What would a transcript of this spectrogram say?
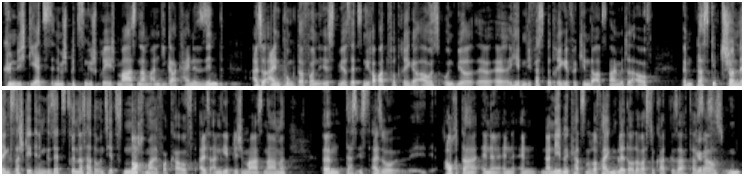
kündigt jetzt in einem Spitzengespräch Maßnahmen an, die gar keine sind. Also ein Punkt davon ist, wir setzen die Rabattverträge aus und wir äh, äh heben die Festbeträge für Kinderarzneimittel auf. Ähm, das gibt's schon längst, das steht in dem Gesetz drin, das hat er uns jetzt nochmal verkauft als angebliche Maßnahme. Ähm, das ist also äh, auch da eine, eine, eine Nebelkerzen oder Feigenblätter oder was du gerade gesagt hast. Genau. Das ist un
